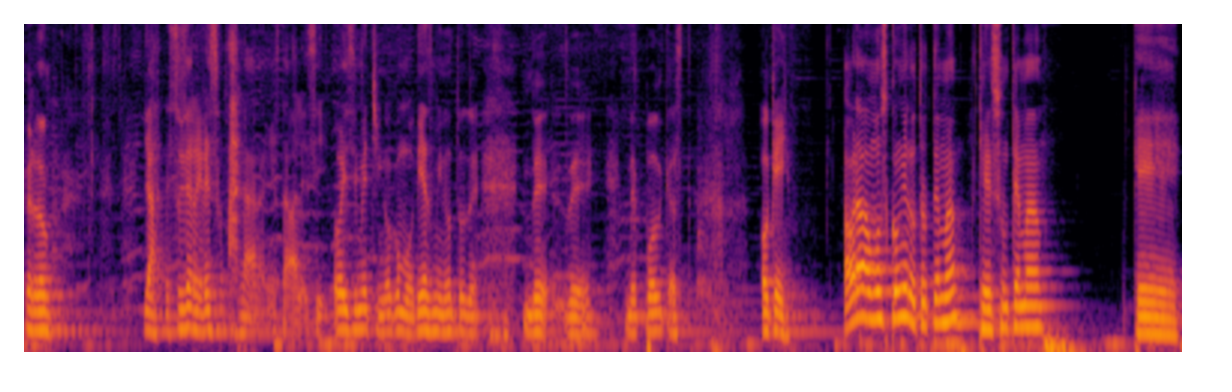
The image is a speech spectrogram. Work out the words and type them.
Perdón. Ya, estoy de regreso. Ah, la ahí está, vale. Sí, hoy sí me chingó como 10 minutos de, de, de, de podcast. Ok. Ahora vamos con el otro tema, que es un tema que...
